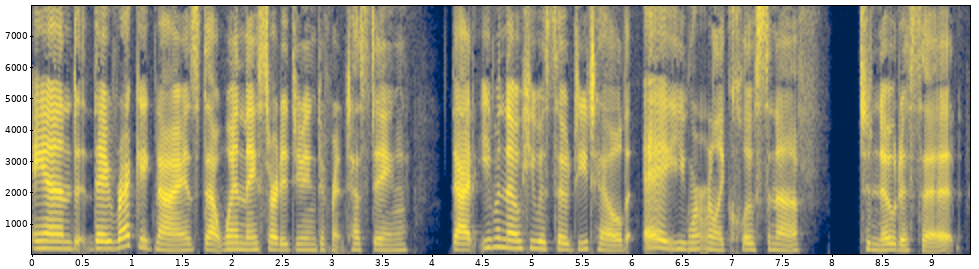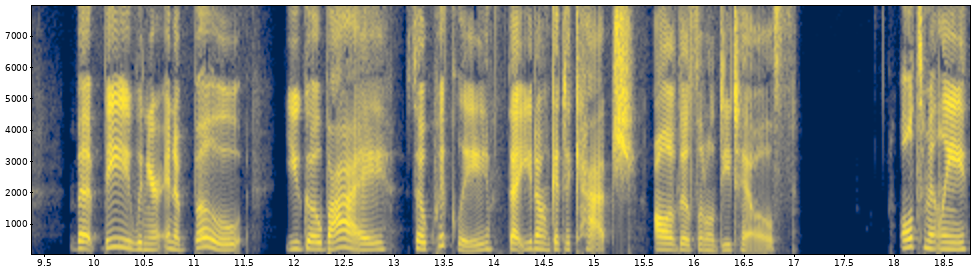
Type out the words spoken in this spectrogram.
And they recognized that when they started doing different testing, that even though he was so detailed, A, you weren't really close enough to notice it. But B, when you're in a boat, you go by so quickly that you don't get to catch all of those little details. Ultimately,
